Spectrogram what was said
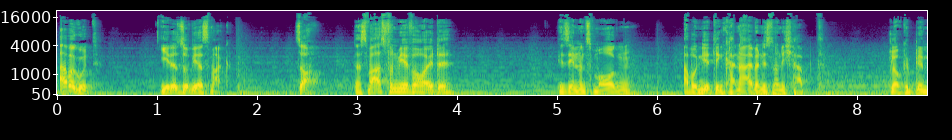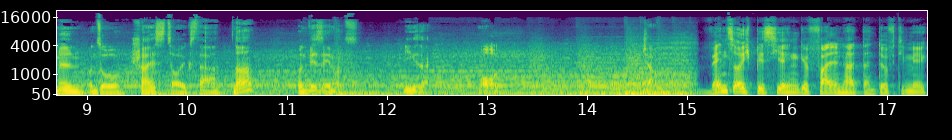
Aber gut, jeder so wie er es mag. So, das war's von mir für heute. Wir sehen uns morgen. Abonniert den Kanal, wenn ihr es noch nicht habt. Glocke bimmeln und so Scheiß Zeugs da. Na? Und wir sehen uns. Wie gesagt, morgen. Ciao. Wenn es euch bis hierhin gefallen hat, dann dürft ihr mir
